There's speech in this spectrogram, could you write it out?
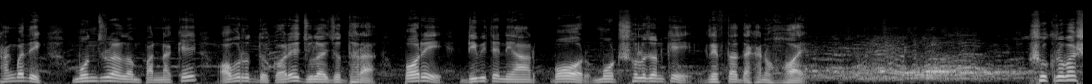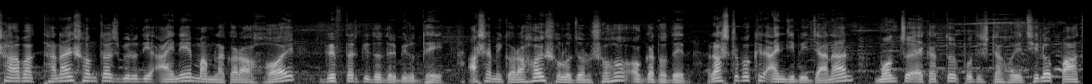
সাংবাদিক মঞ্জুর আলম পান্নাকে অবরুদ্ধ করে জুলাই যোদ্ধারা। পরে ডিবিতে নেয়ার পর মোট ষোলো জনকে গ্রেফতার দেখানো হয়। শুক্রবার শাহবাগ থানায় সন্ত্রাস বিরোধী আইনে মামলা করা হয় গ্রেফতারকৃতদের বিরুদ্ধে। আসামি করা হয় ষোলো জন সহ অজ্ঞাতদের। রাষ্ট্রপক্ষের আইনজীবী জানান, মঞ্চ একাত্তর প্রতিষ্ঠা হয়েছিল পাঁচ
